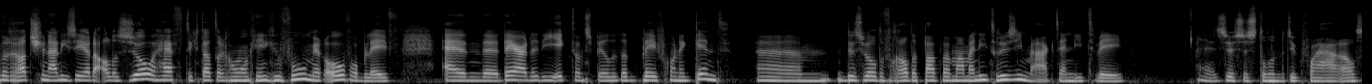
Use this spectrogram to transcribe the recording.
rationaliseerde alles zo heftig dat er gewoon geen gevoel meer overbleef. En de derde die ik dan speelde, dat bleef gewoon een kind. Ehm, dus wilde vooral dat papa en mama niet ruzie maakten. En die twee eh, zussen stonden natuurlijk voor haar als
